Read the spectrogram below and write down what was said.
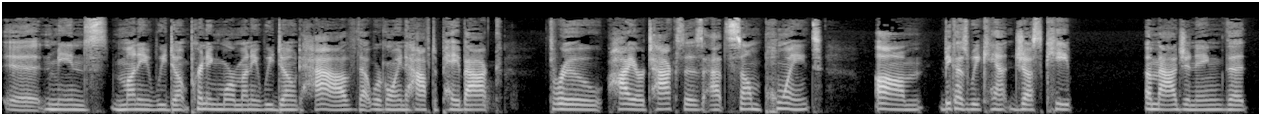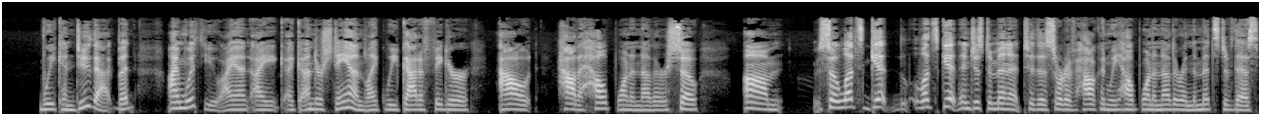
it means money we don't printing more money we don't have that we're going to have to pay back through higher taxes at some point um, because we can't just keep imagining that we can do that." But I'm with you. I I, I understand. Like we've got to figure out how to help one another. So. Um, so let's get let's get in just a minute to the sort of how can we help one another in the midst of this.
